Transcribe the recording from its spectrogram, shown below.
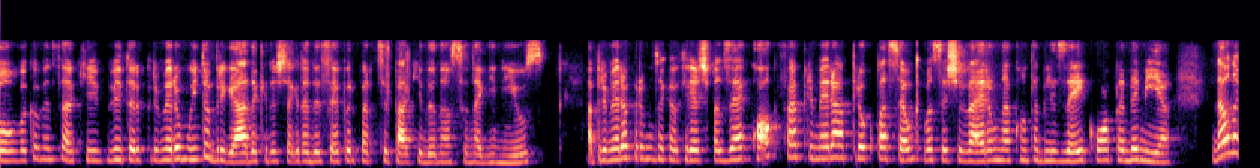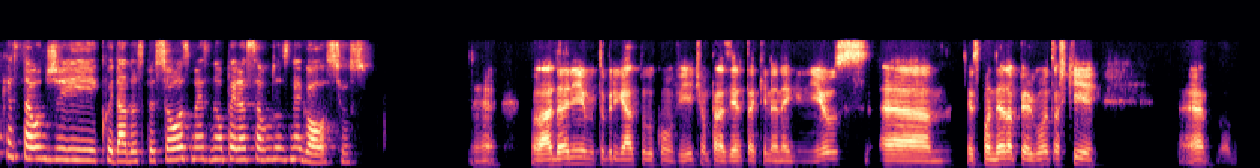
Bom, vou começar aqui. Vitor, primeiro, muito obrigada. Queria te agradecer por participar aqui do nosso Neg News. A primeira pergunta que eu queria te fazer é qual foi a primeira preocupação que vocês tiveram na Contabilizei com a pandemia? Não na questão de cuidar das pessoas, mas na operação dos negócios. É. Olá, Dani, muito obrigado pelo convite. É um prazer estar aqui na Neg News. Uh, respondendo a pergunta, acho que uh,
